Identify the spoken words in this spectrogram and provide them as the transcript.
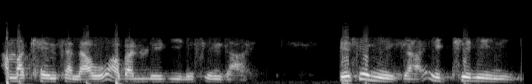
ama-cancer lawo abalulekile senzayo bese ngiza ekuthenini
